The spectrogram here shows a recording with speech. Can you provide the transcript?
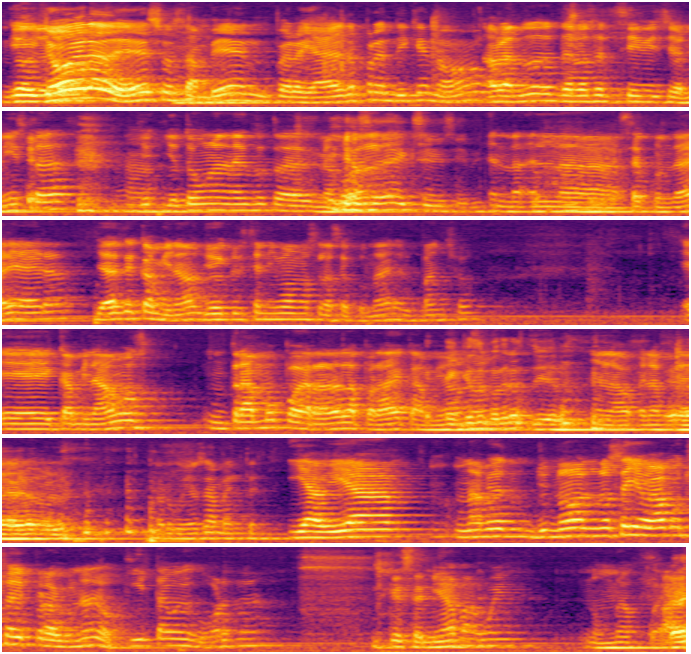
Yo- yo, yo- era de esos también, pero ya aprendí que no. Hablando de, de los exhibicionistas, yo, yo tengo una anécdota. de- Me Yo sé exhibicionista. en, la, en la secundaria era. Ya que caminábamos, yo y Cristian íbamos a la secundaria, el Pancho. Eh, caminábamos un tramo para agarrar a la parada de camión. ¿En qué ¿no? secundaria estuvieron? En la, en la federal. federal. Orgullosamente. Y había una vez, yo- no, no se llevaba mucho ahí, pero había una loquita, güey, gorda. Que se meaba, güey. No me acuerdo. Pero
